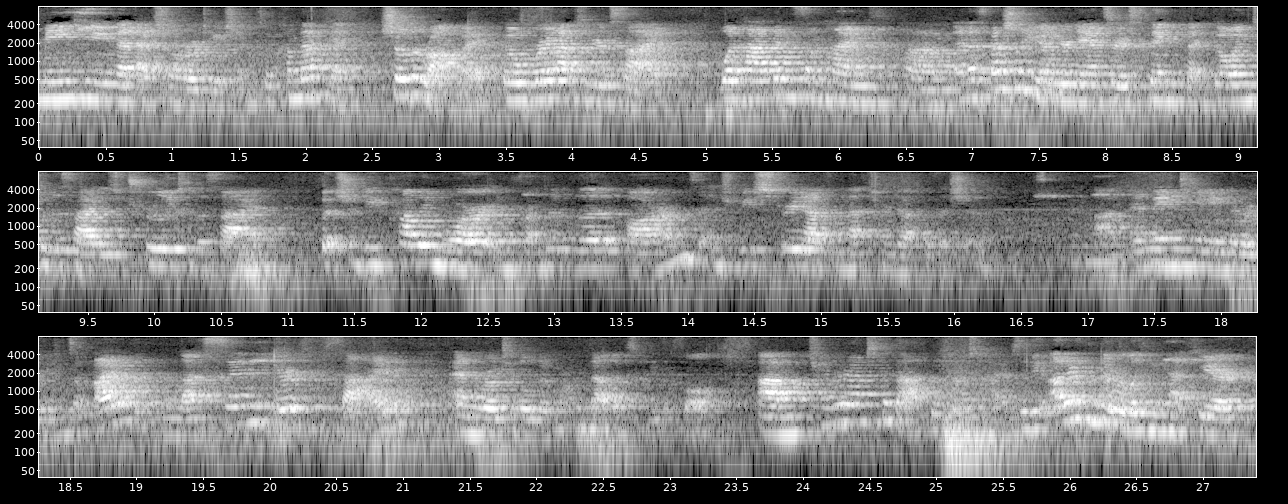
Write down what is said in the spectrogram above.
maintaining that external rotation. So come back in, show the wrong way, go right out to your side. What happens sometimes, um, and especially younger dancers think that going to the side is truly to the side, but should be probably more in front of the arms and should be straight out from that turned out position. Um, and maintaining the rotation. So I would lessen your side and rotate a little bit more. That looks. Um, turn around to the back one more time. So the other thing that we're looking at here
